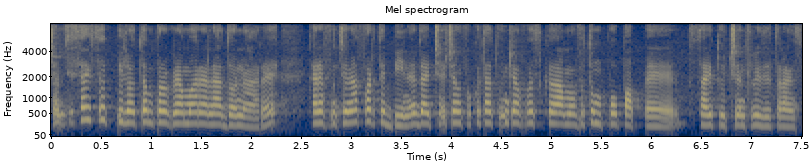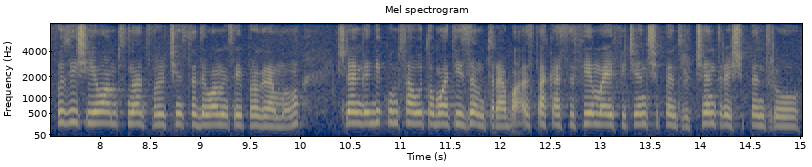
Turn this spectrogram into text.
Și am zis hai să pilotăm programarea la donare, care a funcționat foarte bine, dar ceea ce am făcut atunci a fost că am avut un pop-up pe site-ul Centrului de Transfuzii și eu am sunat vreo 500 de oameni să-i programăm și ne-am gândit cum să automatizăm treaba asta ca să fie mai eficient și pentru centre și pentru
